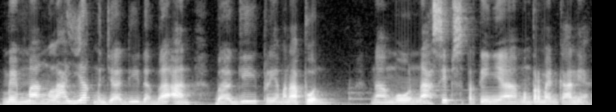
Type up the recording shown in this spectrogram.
memang layak menjadi dambaan bagi pria mana pun. Namun nasib sepertinya mempermainkannya.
